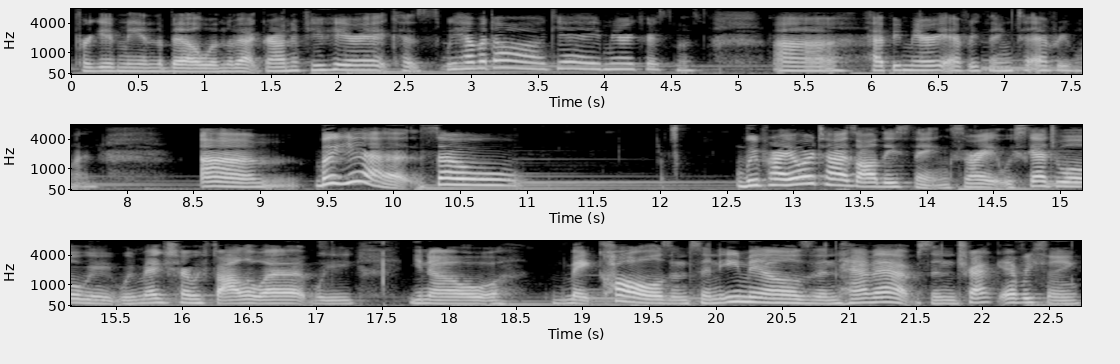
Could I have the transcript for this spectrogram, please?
forgive me in the bell in the background if you hear it because we have a dog. Yay merry christmas. Uh happy merry everything to everyone. Um but yeah so we prioritize all these things right? We schedule we we make sure we follow up. We you know make calls and send emails and have apps and track everything.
